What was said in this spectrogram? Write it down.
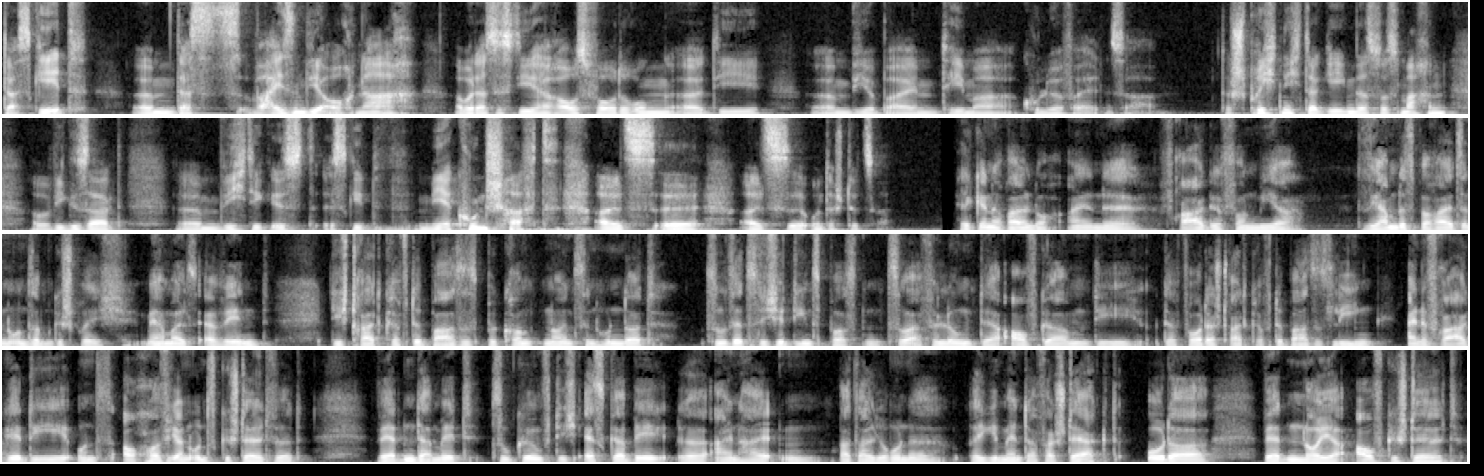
Das geht, ähm, das weisen wir auch nach, aber das ist die Herausforderung, äh, die ähm, wir beim Thema Couleurverhältnisse haben. Das spricht nicht dagegen, dass wir es machen, aber wie gesagt, ähm, wichtig ist, es gibt mehr Kundschaft als, äh, als äh, Unterstützer. Herr General, noch eine Frage von mir. Sie haben das bereits in unserem Gespräch mehrmals erwähnt. Die Streitkräftebasis bekommt 1900 zusätzliche Dienstposten zur Erfüllung der Aufgaben, die vor der Streitkräftebasis liegen. Eine Frage, die uns auch häufig an uns gestellt wird. Werden damit zukünftig SKB-Einheiten, Bataillone, Regimenter verstärkt oder werden neue aufgestellt?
